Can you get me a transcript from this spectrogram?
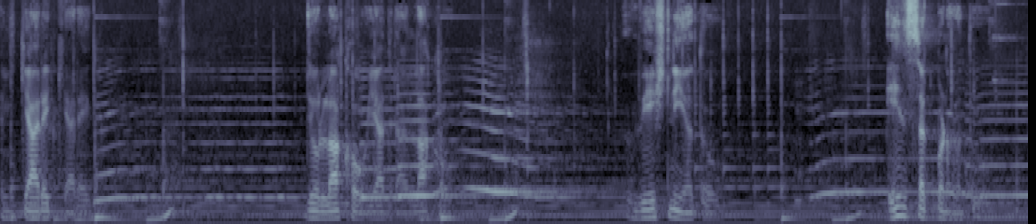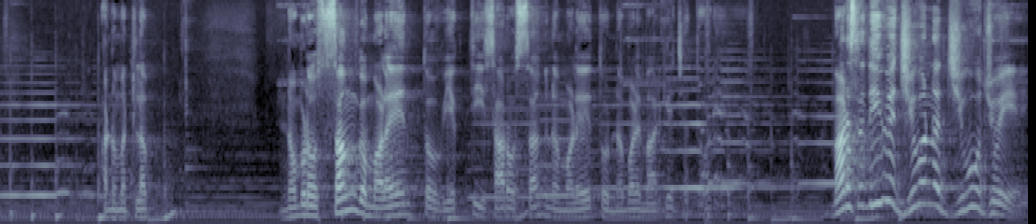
એમ ક્યારેક ક્યારેક. જો લાખો, યાદ રાખ, લાખો. વેશની હતો. હિંસક પણ હતો. આનો મતલબ નબળો સંગ મળે તો વ્યક્તિ સારો સંગ ન મળે તો નબળ માર્ગે જતો રહે. માણસ દિવ્ય જીવન જ જીવવું જોઈએ.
